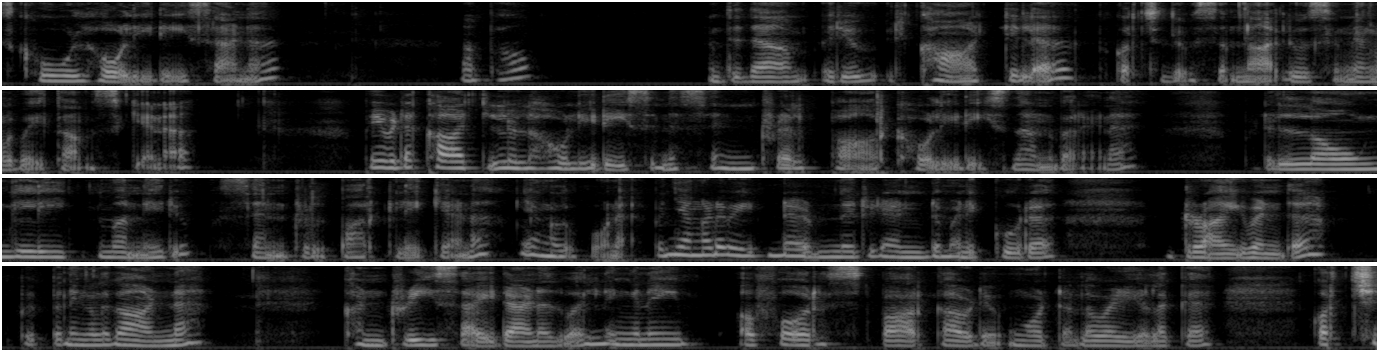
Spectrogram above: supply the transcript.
സ്കൂൾ ഹോളിഡേയ്സാണ്. അപ്പോൾ ഇതാ ഒരു ഒരു കാട്ടിൽ കുറച്ച് ദിവസം നാല് ദിവസം ഞങ്ങൾ പോയി താമസിക്കുകയാണ് അപ്പോൾ ഇവിടെ കാട്ടിലുള്ള ഹോളിഡേയ്സിന് സെൻട്രൽ പാർക്ക് ഹോളിഡേയ്സ് എന്നാണ് പറയണത് ഇവിടെ ലോങ് ലീറ്റ് എന്ന് പറഞ്ഞൊരു സെൻട്രൽ പാർക്കിലേക്കാണ് ഞങ്ങൾ പോണത് അപ്പം ഞങ്ങളുടെ വീടിന്റെ അവിടെ ഒരു രണ്ട് മണിക്കൂർ ഡ്രൈവ് ഉണ്ട്. അപ്പോൾ ഇപ്പം നിങ്ങൾ കാണുന്ന കൺട്രി സൈഡാണ് അതുപോലെ ഇങ്ങനെ ഈ ഫോറസ്റ്റ് പാർക്ക് അവിടെ ഇങ്ങോട്ടുള്ള വഴികളൊക്കെ കുറച്ച്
